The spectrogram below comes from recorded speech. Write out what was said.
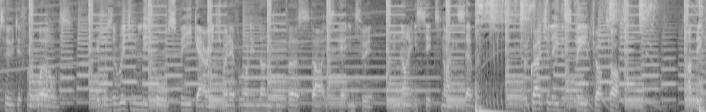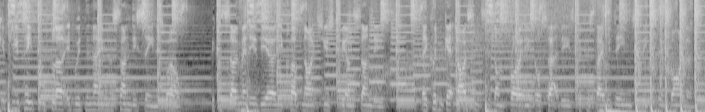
two different worlds. It was originally called Speed Garage when everyone in London first started to get into it in 96, 97. But gradually the speed dropped off. I think a few people flirted with the name the Sunday scene as well because so many of the early club nights used to be on Sundays. They couldn't get licenses on Fridays or Saturdays because they were deemed to be too violent.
